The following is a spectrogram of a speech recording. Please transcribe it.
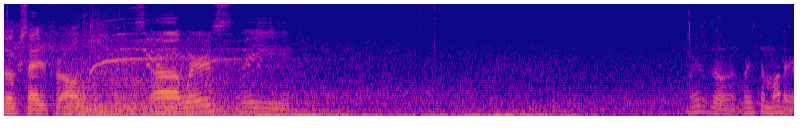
So excited for all of them. Uh, where's the... Where's the Where's the mother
